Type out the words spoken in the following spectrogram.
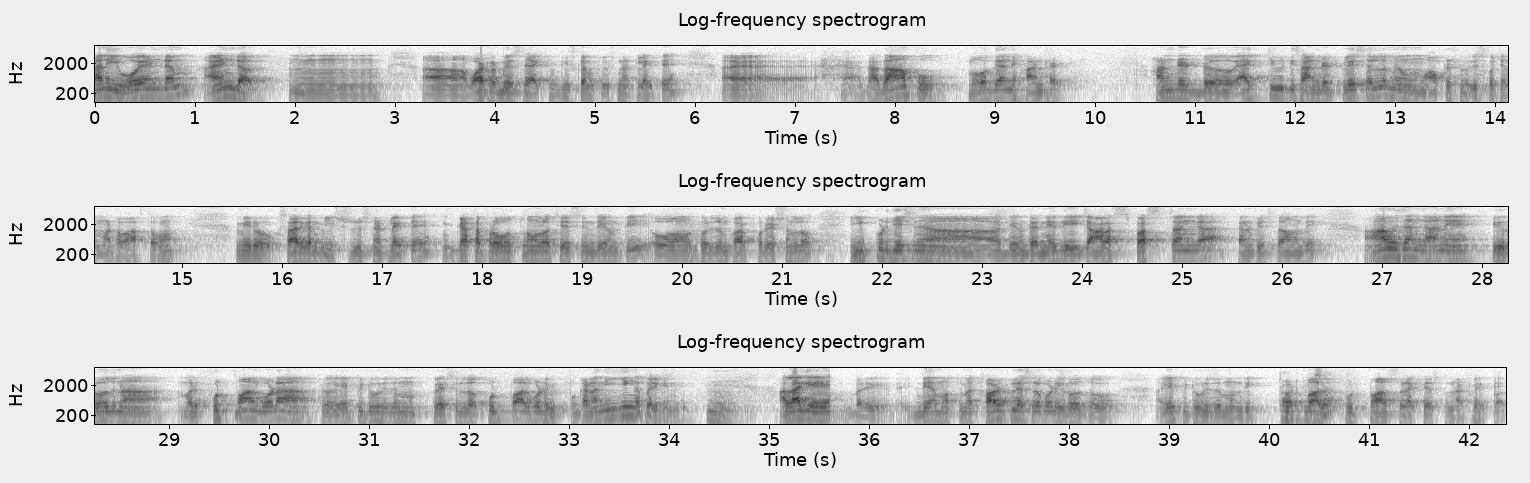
కానీ ఈ O and M and water based activities కనుక చూసినట్లయితే దాదాపు more than hundred. Hundred activities hundred ప్లేసుల్లో మేము ఆపరేషన్లో తీసుకొచ్చాం అనమాట వాస్తవం. మీరు ఒకసారి కనుక లిస్ట్ చూసినట్లయితే గత ప్రభుత్వంలో చేసింది ఏమిటి? ఓ టూరిజం కార్పొరేషన్లో ఇప్పుడు చేసిన ఏమిటి అనేది చాలా స్పష్టంగా కనిపిస్తూ ఉంది. ఆ విధంగానే ఈ రోజున మరి ఫుట్బాల్ కూడా ఏపీ టూరిజం ప్లేసుల్లో ఫుట్బాల్ కూడా గణనీయంగా పెరిగింది. అలాగే మరి ఇండియా మొత్తం మీద థర్డ్ ప్లేస్లో కూడా ఈరోజు ఏపీ టూరిజం ఉంది. ఫుట్బాల్ ఫుట్బాల్స్ లెక్క చేసుకున్నట్లయితే.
